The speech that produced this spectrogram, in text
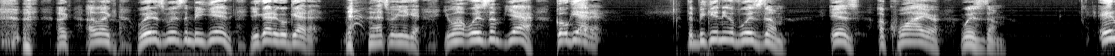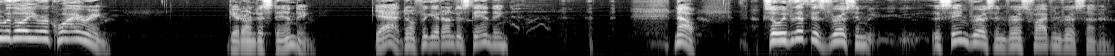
I like, where does wisdom begin? You got to go get it. That's where you get. You want wisdom? Yeah, go get it. The beginning of wisdom is acquire wisdom. In with all your acquiring. Get understanding. Yeah, don't forget understanding. now, so we've got this verse in the same verse in verse 5 and verse 7.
